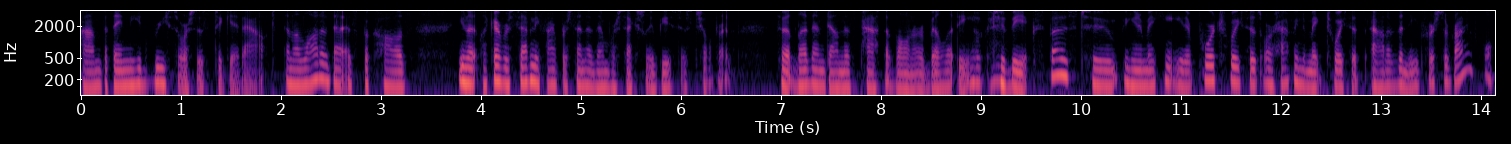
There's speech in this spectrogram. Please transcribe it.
um, but they need resources to get out. And a lot of that is because, you know, like over 75% of them were sexually abused as children. So it led them down this path of vulnerability Okay. to be exposed to, you know, making either poor choices or having to make choices out of the need for survival.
